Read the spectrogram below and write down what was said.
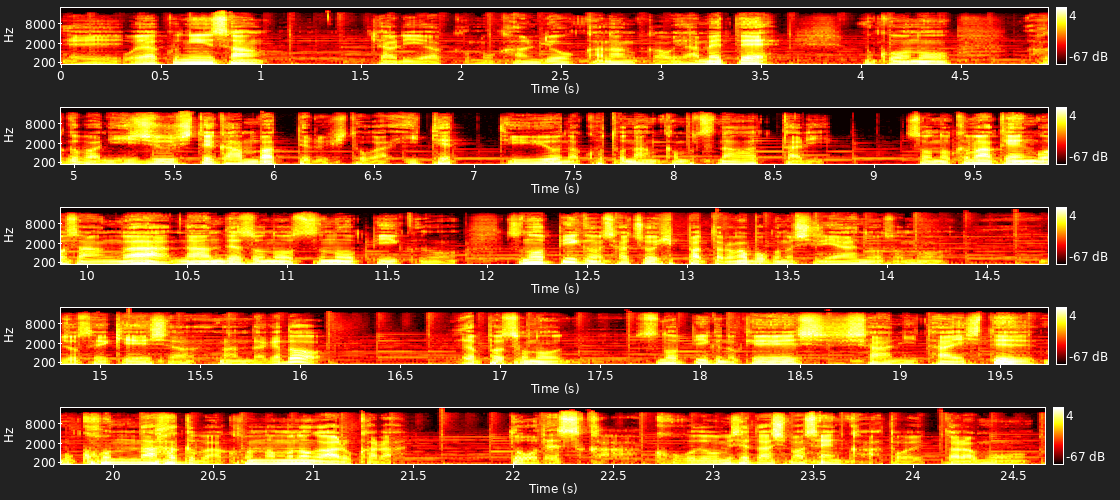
えーお役人さんキャリアの官僚かなんかを辞めて向こうの白馬に移住して頑張ってる人がいてっていうようなことなんかもつながったりその熊健吾さんがなんでそのスノーピークのスノーピークの社長を引っ張ったのが僕の知り合いのその女性経営者なんだけどやっぱそのスノーピークの経営者に対してもうこんな白馬こんなものがあるからどうですか？ここでお店出しませんか？とか言ったらもう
